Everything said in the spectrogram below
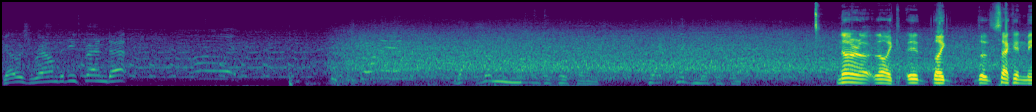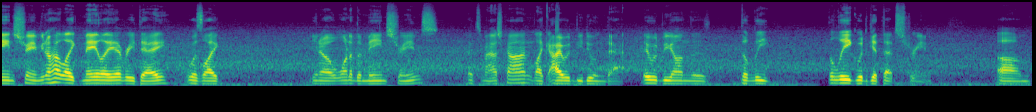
Goes round the defender. That's a magical finish. Quite magnificent. No, no, no, no, like it, like the second mainstream. You know how like melee every day was like, you know, one of the mainstreams at SmashCon. Like I would be doing that. It would be on the the league. The league would get that stream. Um,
